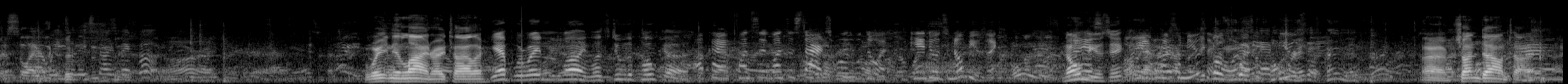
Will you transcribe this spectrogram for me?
just so I Wait wouldn't they start back up. Waiting in line, right, Tyler? Yep, we're waiting in line. Let's do the polka. Okay, once it once it starts, we'll, we'll do it. Can't do it to no music. No has- music. We have to have some music. Music. All right, I'm shutting down Tyler.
